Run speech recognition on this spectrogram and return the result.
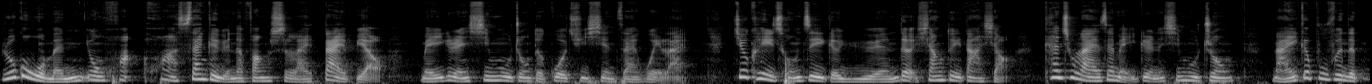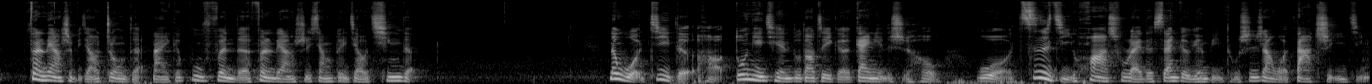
如果我们用画画三个圆的方式来代表每一个人心目中的过去、现在、未来，就可以从这个圆的相对大小看出来，在每一个人的心目中，哪一个部分的分量是比较重的，哪一个部分的分量是相对较轻的。那我记得哈，多年前读到这个概念的时候，我自己画出来的三个圆饼图是让我大吃一惊，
